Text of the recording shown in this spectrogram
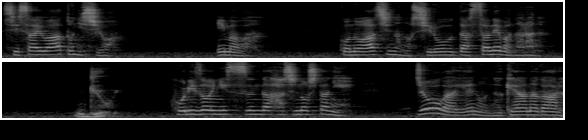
司祭は後にしよう。今はこのアシナの城を脱さねばならぬ。御意堀沿いに進んだ橋の下に場外への抜け穴がある。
